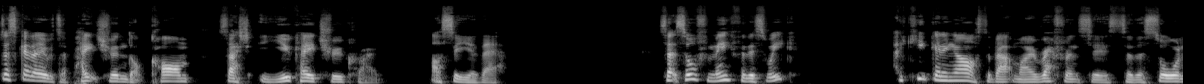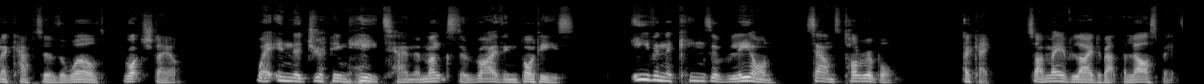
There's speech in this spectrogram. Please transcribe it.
just get over to patreon.com slash UK True Crime. I'll see you there. So that's all for me for this week. I keep getting asked about my references to the sauna capital of the world, Rochdale, where in the dripping heat and amongst the writhing bodies, even the kings of Leon sounds tolerable. Okay, so I may have lied about the last bit.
